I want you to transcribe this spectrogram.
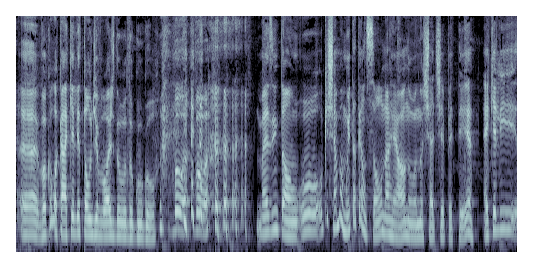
É, vou colocar aquele tom de voz do, do Google. Boa, boa. Mas então, o, o que chama muita atenção, na real, no, no chat GPT é que ele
